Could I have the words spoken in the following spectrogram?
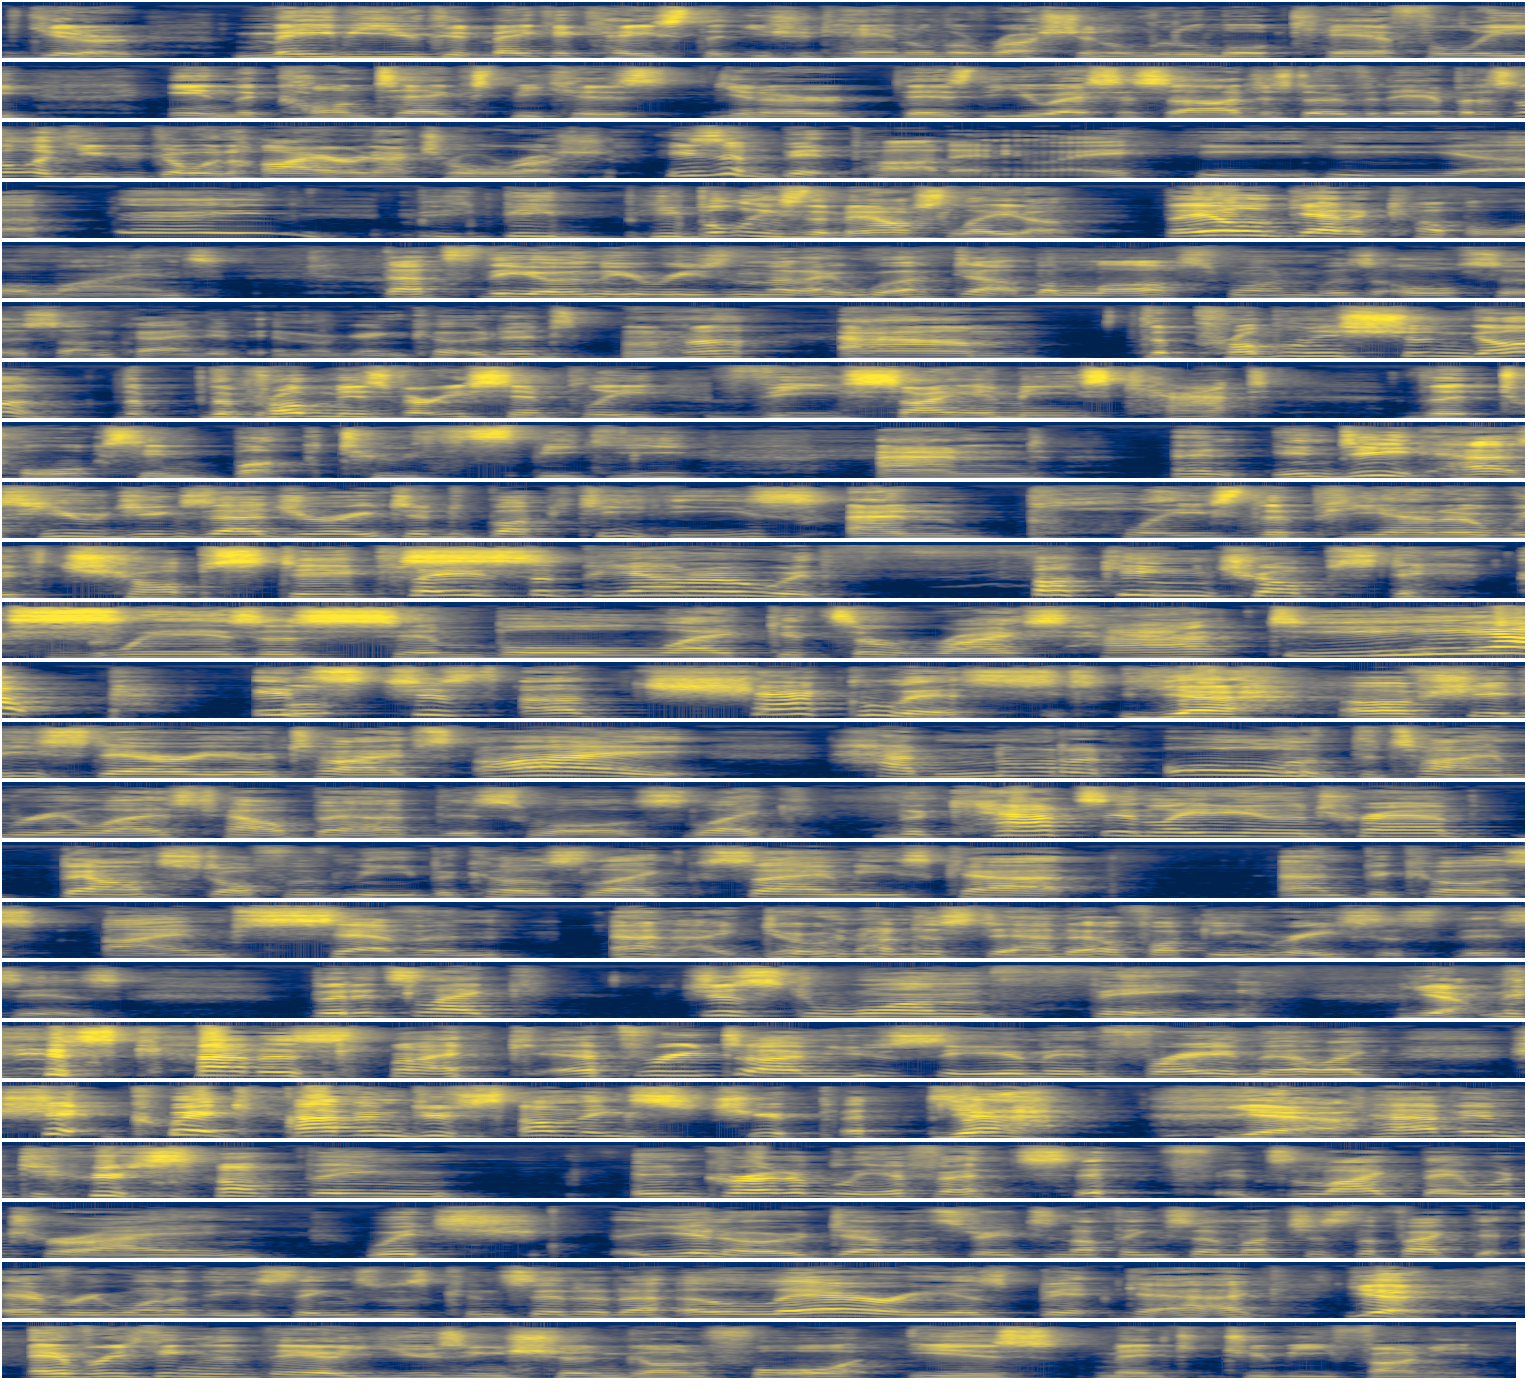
you know, maybe you could make a case that you should handle the Russian a little more carefully in the context because, you know, there's the USSR just over there, but it's not like you could go and hire an actual Russian. He's a bit part anyway. He he uh he, he, he bullies the mouse later. they all get a couple of lines. That's the only reason that I worked out the last one was also some kind of immigrant coded. Uh-huh. Um the problem is Shun Gon. The the problem is very simply the Siamese cat that talks in bucktooth speaky and And indeed has huge exaggerated buck teethies. and plays the piano with chopsticks. Plays the piano with fucking chopsticks. Wears a symbol like it's a rice hat. Yep. It's just a checklist Yeah. of shitty stereotypes. I had not at all at the time realized how bad this was. Like, the cats in Lady and the Tramp bounced off of me because, like, Siamese cat, and because I'm seven and I don't understand how fucking racist this is. But it's like just one thing. Yeah. This cat is like, every time you see him in frame, they're like, shit, quick, have him do something stupid Yeah. Yeah. have him do something incredibly offensive. It's like they were trying, which, you know, demonstrates nothing so much as the fact that every one of these things was considered a hilarious bit gag. Yeah. Everything that they are using Shingon for is meant to be funny.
